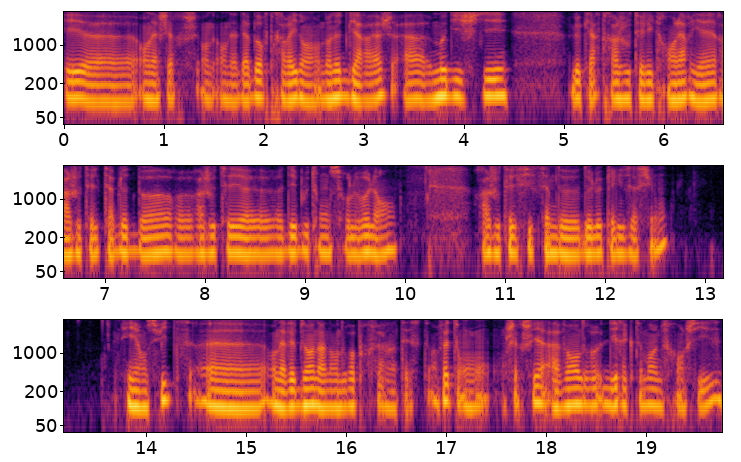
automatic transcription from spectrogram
et euh, on a d'abord travaillé dans, notre garage à modifier le kart, rajouter l'écran à l'arrière, rajouter le tableau de bord, euh, rajouter des boutons sur le volant, rajouter le système de, localisation. Et ensuite, on avait besoin d'un endroit pour faire un test. En fait, on, cherchait à vendre directement une franchise.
